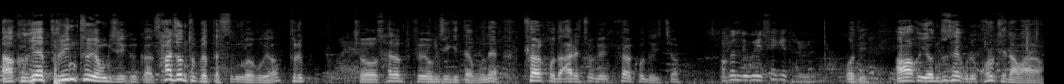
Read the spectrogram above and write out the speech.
아 그게 프린트 용지 그러니까 사전 투표 때 쓴 거고요. 드립, 저 사전 투표 용지이기 때문에 QR 코드 아래쪽에 QR 코드 있죠. 아 근데 왜 색이 달라요? 어디? 아, 그 연두색으로 그렇게 나와요.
